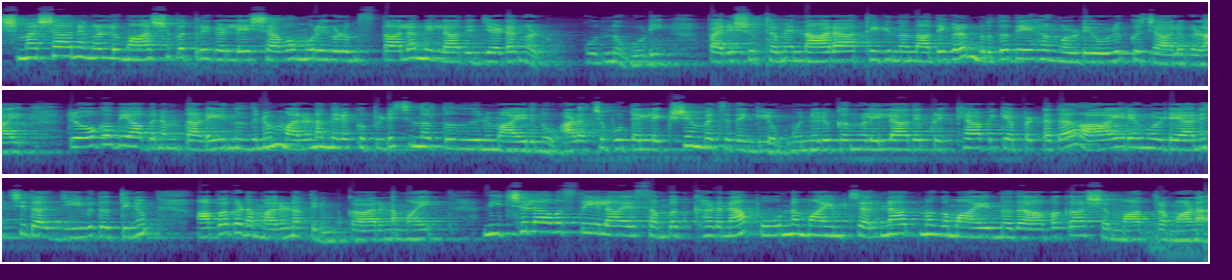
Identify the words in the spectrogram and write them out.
ശ്മശാനങ്ങളിലും ആശുപത്രികളിലെ ശവമുറികളും സ്ഥലമില്ലാതെ ജഡങ്ങൾ കുന്നുകൂടി. പരിശുദ്ധമെന്ന് ആരാധിക്കുന്ന നദികൾ മൃതദേഹങ്ങളുടെ ഒഴുക്കുചാലുകളായി. രോഗവ്യാപനം തടയുന്നതിനും മരണനിരക്ക് പിടിച്ചു നിർത്തുന്നതിനുമായിരുന്നു അടച്ചുപൂട്ടൽ ലക്ഷ്യം വെച്ചതെങ്കിലും മുന്നൊരുക്കങ്ങളില്ലാതെ പ്രഖ്യാപിക്കപ്പെട്ടത് ആയിരങ്ങളുടെ അനിശ്ചിത ജീവിതത്തിനും അപകട മരണത്തിനും കാരണമായി. നിശ്ചലാവസ്ഥയിലായ സമ്പദ്ഘടന പൂർണമായും ചലനാത്മകമായിരുന്നത് അവകാശം മാത്രമാണ്.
